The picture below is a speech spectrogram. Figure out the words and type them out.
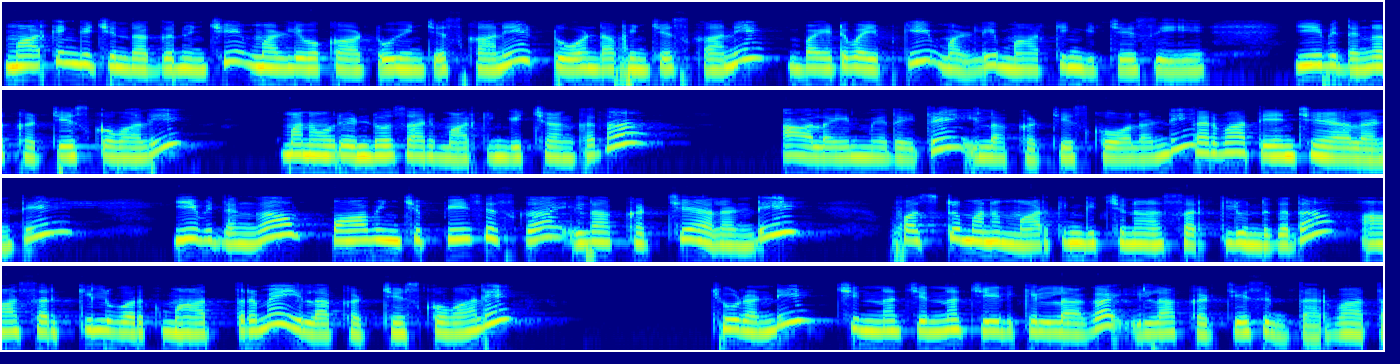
మార్కింగ్ ఇచ్చిన దగ్గర నుంచి మళ్ళీ ఒక టూ ఇంచెస్ కానీ టూ అండ్ హాఫ్ ఇంచెస్ కానీ బయట వైపుకి మళ్ళీ మార్కింగ్ ఇచ్చేసి ఈ విధంగా కట్ చేసుకోవాలి. మనం రెండోసారి మార్కింగ్ ఇచ్చాం కదా ఆ లైన్ మీద అయితే ఇలా కట్ చేసుకోవాలండి. తర్వాత ఏం చేయాలంటే ఈ విధంగా పావించు పీసెస్గా ఇలా కట్ చేయాలండి. ఫస్ట్ మనం మార్కింగ్ ఇచ్చిన సర్కిల్ ఉంది కదా ఆ సర్కిల్ వరకు మాత్రమే ఇలా కట్ చేసుకోవాలి. చూడండి చిన్న చిన్న చీలికల్లాగా ఇలా కట్ చేసిన తర్వాత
